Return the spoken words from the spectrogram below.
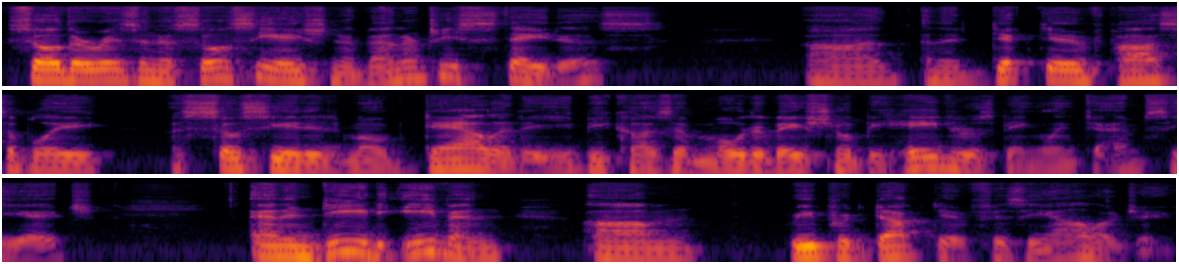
So there is an association of energy status, uh, an addictive, possibly associated modality because of motivational behaviors being linked to MCH, and indeed, even um, reproductive physiology.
